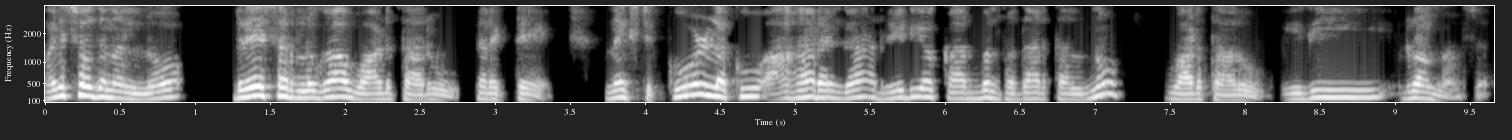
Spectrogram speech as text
పరిశోధనల్లో ట్రేసర్‌లుగా వాడుతారు. కరెక్టే. నెక్స్ట్ కోళ్ళకు ఆహారంగా రేడియో కార్బన్ పదార్థాలను వాడతారు. ఇది రాంగ్ ఆన్సర్.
